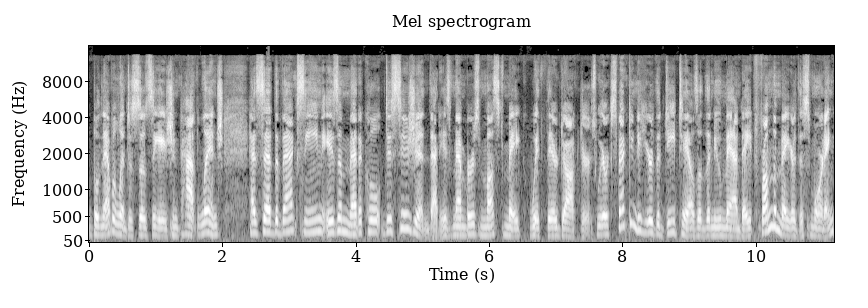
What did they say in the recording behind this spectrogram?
Benevolent Association, Pat Lynch, has said the vaccine is a medical decision that his members must make with their doctors. We're expecting to hear the details of the new mandate from the mayor this morning,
